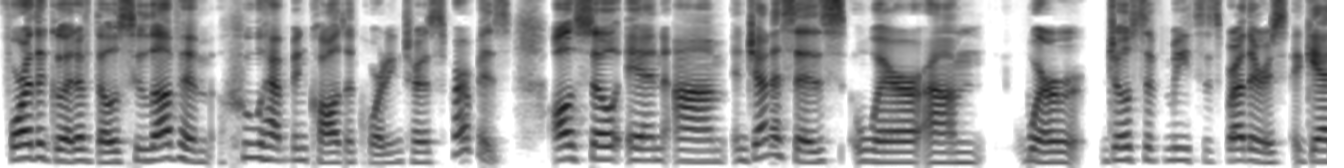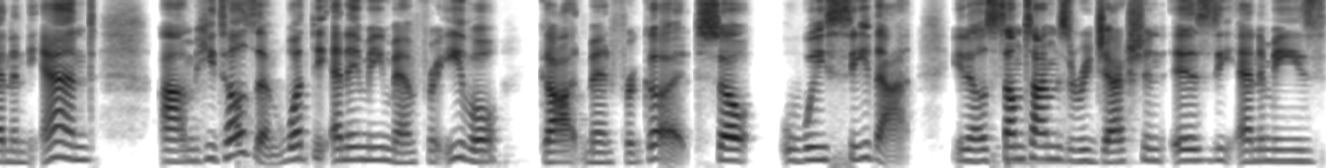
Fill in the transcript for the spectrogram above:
for the good of those who love him, who have been called according to his purpose. Also in um in Genesis, where um where Joseph meets his brothers again in the end, um, he tells them what the enemy meant for evil, God meant for good. So we see that, you know, sometimes rejection is the enemy's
